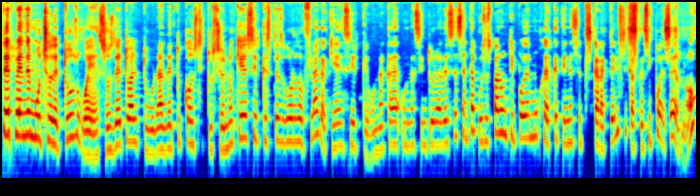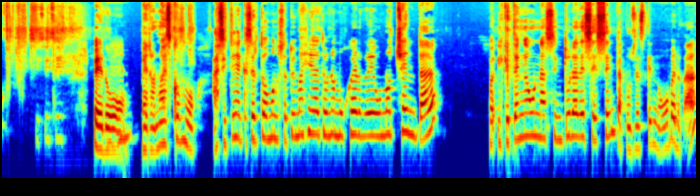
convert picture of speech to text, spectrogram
Depende mucho de tus huesos, de tu altura, de tu constitución. No quiere decir que estés gordo o flaca, quiere decir que una, una cintura de 60, pues es para un tipo de mujer que tiene ciertas características, que sí puede ser, ¿no? Sí, sí, sí. Pero, pero no es como, así tiene que ser todo el mundo. O sea, tú imagínate una mujer de un 80 pa- y que tenga una cintura de 60, pues es que no, ¿verdad?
